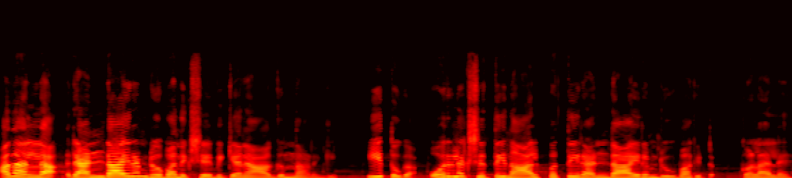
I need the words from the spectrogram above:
അതല്ല രണ്ടായിരം രൂപ നിക്ഷേപിക്കാനാകും എന്നാണെങ്കിൽ ഈ തുക ഒരു ലക്ഷത്തി നാൽപ്പത്തി രണ്ടായിരം രൂപ കിട്ടും. കൊള്ളാല്ലേ?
